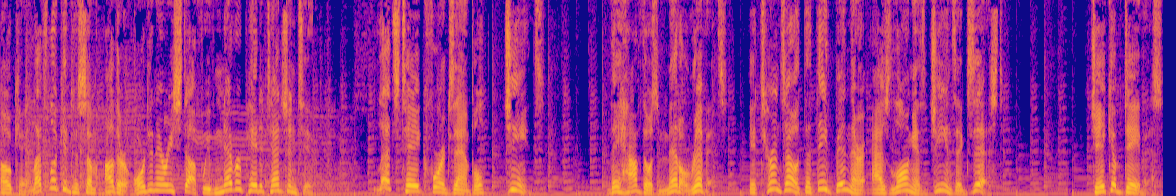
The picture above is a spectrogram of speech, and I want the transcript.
Okay, let's look into some other ordinary stuff we've never paid attention to. Let's take, for example, jeans. They have those metal rivets. It turns out that they've been there as long as jeans exist. Jacob Davis,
